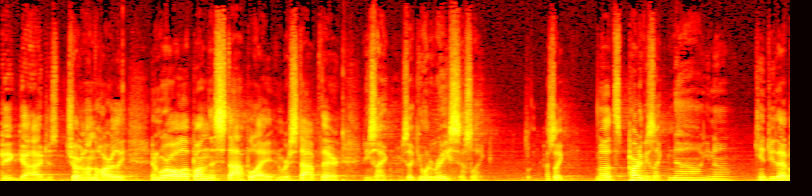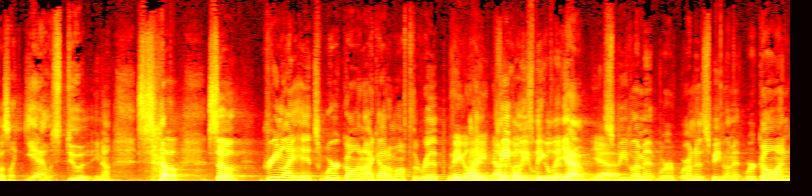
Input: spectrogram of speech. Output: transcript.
big guy just chugging on the Harley. And we're all up on this stoplight, and we're stopped there. And he's like, he's like, you want to race? I was like, I was like, well, it's part of me me's like, no, you know, can't do that. But I was like, yeah, let's do it, you know. So, so green light hits, we're gone. I got him off the rip. Legally, I, legally, legally, limit. yeah, Yeah. Speed limit. We're we're under the speed limit. We're going.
